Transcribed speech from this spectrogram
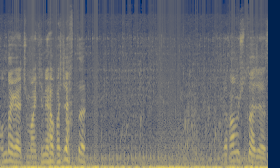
Onu da gerçi makine yapacak da. Bir de kamış tutacağız.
